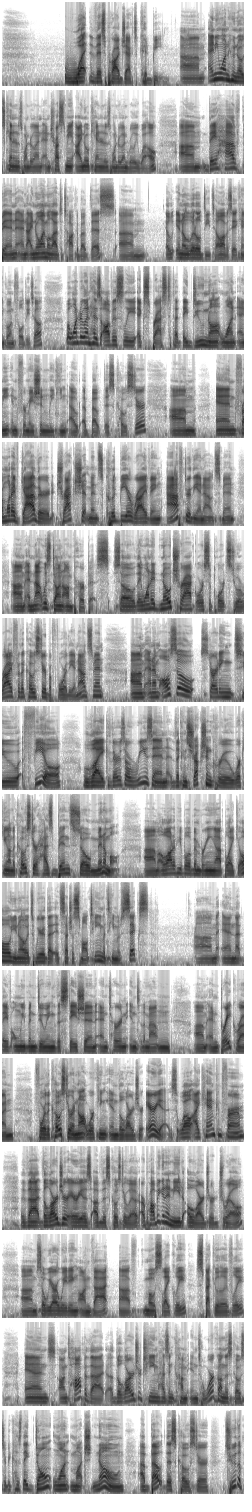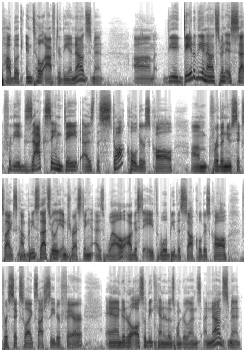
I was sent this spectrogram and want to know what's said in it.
what this project could be. Um, anyone who knows Canada's Wonderland, and trust me, I know Canada's Wonderland really well. Um, they have been, and I know I'm allowed to talk about this um, in a little detail. Obviously, I can't go in full detail. But Wonderland has obviously expressed that they do not want any information leaking out about this coaster. Um, and from what I've gathered, track shipments could be arriving after the announcement um, and that was done on purpose. So they wanted no track or supports to arrive for the coaster before the announcement. Um, and I'm also starting to feel like there's a reason the construction crew working on the coaster has been so minimal. Um, a lot of people have been bringing up, like, oh, you know, it's weird that it's such a small team, a team of six, um, and that they've only been doing the station and turn into the mountain um, and brake run for the coaster and not working in the larger areas. Well, I can confirm that the larger areas of this coaster layout are probably going to need a larger drill. Um, so we are waiting on that uh, most likely, speculatively. And on top of that, the larger team hasn't come in to work on this coaster because they don't want much known about this coaster to the public until after the announcement. Um, the date of the announcement is set for the exact same date as the stockholders' call um, for the new Six Flags company. So that's really interesting as well. August 8th will be the stockholders' call for Six Flags slash Cedar Fair. And it'll also be Canada's Wonderland's announcement.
